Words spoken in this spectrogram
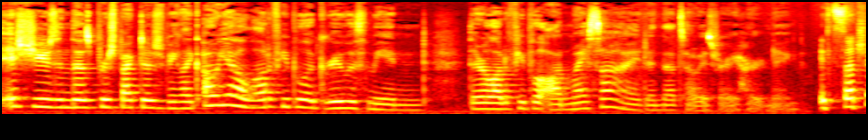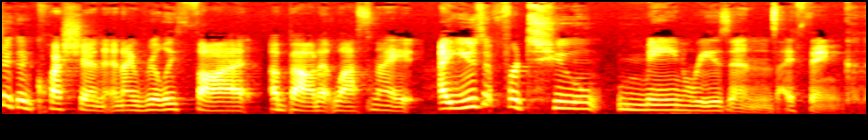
issues and those perspectives being like oh yeah a lot of people agree with me and there are a lot of people on my side and that's always very heartening. It's such a good question and i really thought about it last night. I use it for two main reasons i think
